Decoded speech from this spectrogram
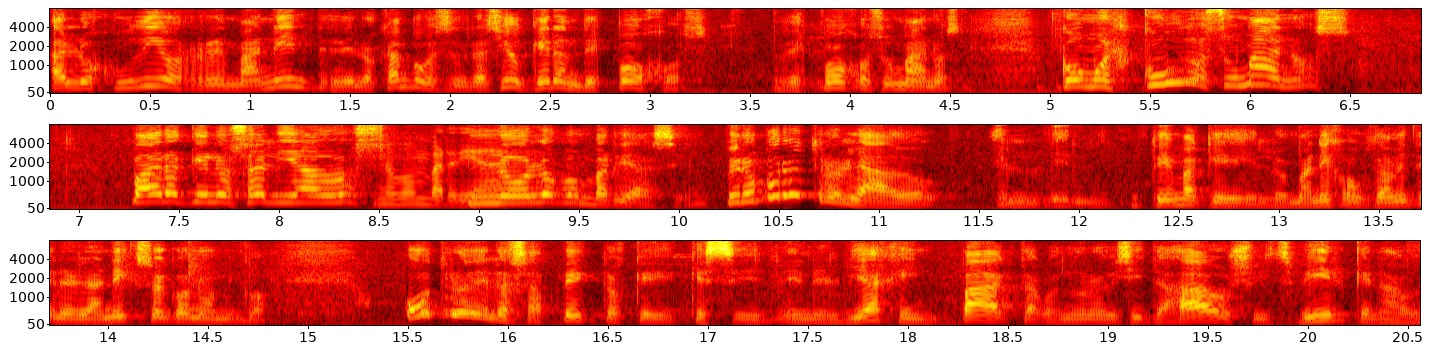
a los judíos remanentes de los campos de concentración, que eran despojos, despojos humanos, como escudos humanos para que los aliados no, no los bombardeasen. Pero por otro lado, el, tema que lo manejo justamente en el anexo económico, otro de los aspectos que, en el viaje impacta cuando uno visita Auschwitz, Birkenau,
